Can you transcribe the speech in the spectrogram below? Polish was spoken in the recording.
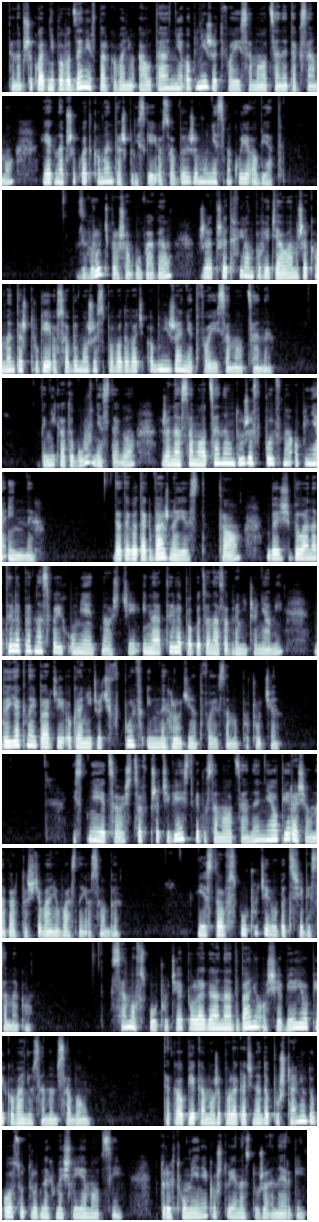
To na przykład niepowodzenie w parkowaniu auta nie obniży twojej samooceny tak samo, jak na przykład komentarz bliskiej osoby, że mu nie smakuje obiad. Zwróć proszę uwagę, że przed chwilą powiedziałam, że komentarz drugiej osoby może spowodować obniżenie Twojej samooceny. Wynika to głównie z tego, że na samoocenę duży wpływ ma opinia innych. Dlatego tak ważne jest to, byś była na tyle pewna swoich umiejętności i na tyle pogodzona z ograniczeniami, by jak najbardziej ograniczyć wpływ innych ludzi na Twoje samopoczucie istnieje coś, co w przeciwieństwie do samooceny nie opiera się na wartościowaniu własnej osoby. Jest to współczucie wobec siebie samego. Samo współczucie polega na dbaniu o siebie i opiekowaniu samym sobą. Taka opieka może polegać na dopuszczaniu do głosu trudnych myśli i emocji, których tłumienie kosztuje nas dużo energii.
